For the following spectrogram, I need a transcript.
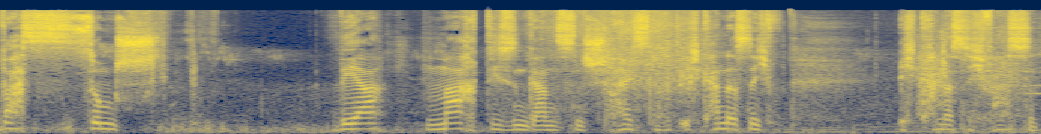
Was zum Sch... Wer macht diesen ganzen Scheiß, Leute? Ich kann das nicht... Ich kann das nicht fassen.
